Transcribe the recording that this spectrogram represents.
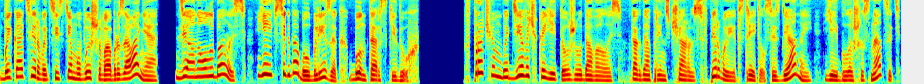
бойкотировать систему высшего образования, Диана улыбалась, ей всегда был близок бунтарский дух. Впрочем, быть девочкой ей тоже удавалось. Когда принц Чарльз впервые встретился с Дианой, ей было 16,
